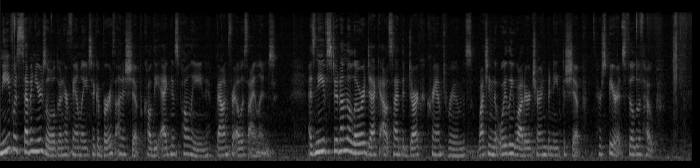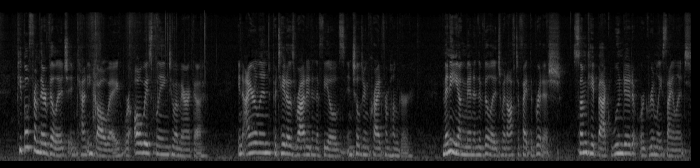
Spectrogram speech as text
Niamh was seven years old when her family took a berth on a ship called the Agnes Pauline, bound for Ellis Island. As Niamh stood on the lower deck outside the dark, cramped rooms, watching the oily water churn beneath the ship, her spirits filled with hope. People from their village in County Galway were always fleeing to America. In Ireland, potatoes rotted in the fields and children cried from hunger. Many young men in the village went off to fight the British. Some came back wounded or grimly silent.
